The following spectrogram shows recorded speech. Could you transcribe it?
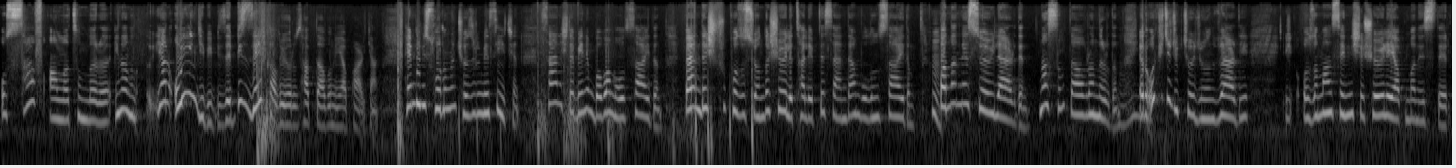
o saf anlatımları inanın yani oyun gibi bize. Biz zevk alıyoruz hatta bunu yaparken. Hem de bir sorunun çözülmesi için. Sen işte benim babam olsaydın, ben de şu pozisyonda şöyle talepte senden bulunsaydım. Bana ne söylerdin? Nasıl davranırdın? Yani o küçücük çocuğun verdiği o zaman senin işte şöyle yapmanı isterim.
